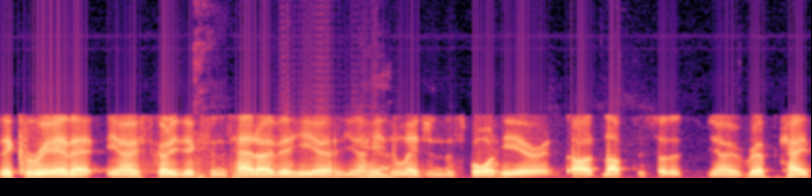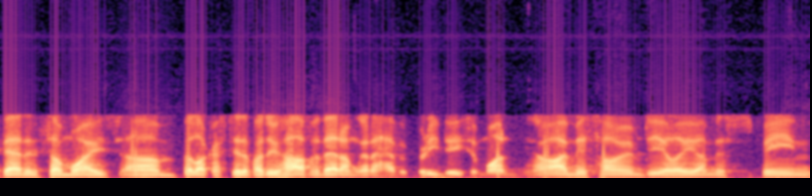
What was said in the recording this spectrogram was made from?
the career that you know Scotty Dixon's had over here, you know, he's a legend of the sport here, and I'd love to sort of you know replicate that in some ways. Um, but like I said, if I do half of that, I'm going to have a pretty decent one. You know, I miss home dearly. I miss being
